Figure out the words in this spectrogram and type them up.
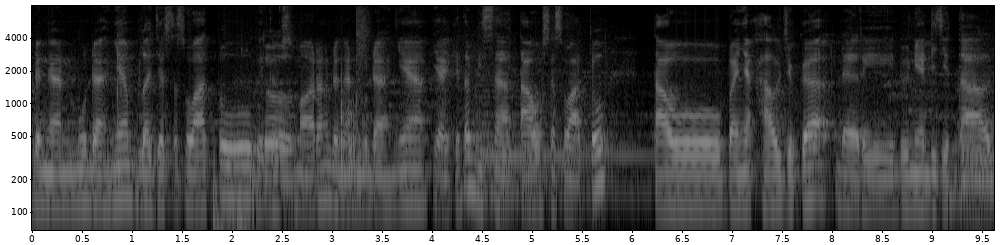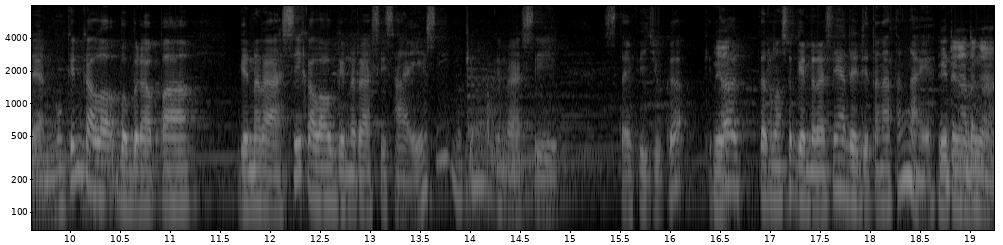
dengan mudahnya belajar sesuatu gitu. Betul. Semua orang dengan mudahnya ya kita bisa tahu sesuatu, tahu banyak hal juga dari dunia digital dan mungkin kalau beberapa generasi kalau generasi saya sih mungkin generasi Stevie juga kita Ya. termasuk generasinya ada di tengah-tengah ya. Di tengah-tengah.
